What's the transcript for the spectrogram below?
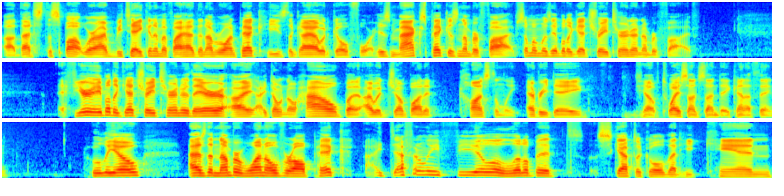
Uh, that's the spot where I would be taking him if I had the number one pick. He's the guy I would go for. His max pick is number five. Someone was able to get Trea Turner at number five. If you're able to get Trea Turner there, I, I don't know how, but I would jump on it constantly every day. you know twice on Sunday kind of thing. Julio as the number one overall pick, I definitely feel a little bit skeptical that he can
